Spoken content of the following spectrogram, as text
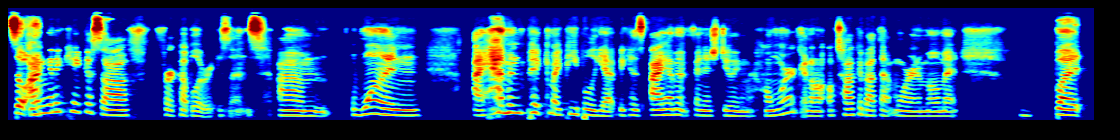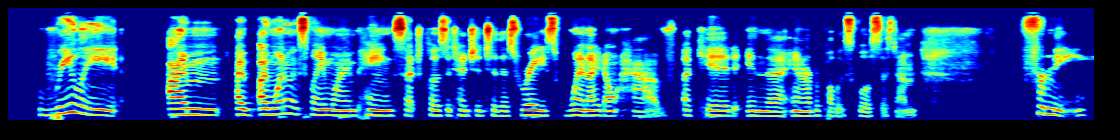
So I'm going to kick us off for a couple of reasons. Um, one, I haven't picked my people yet because I haven't finished doing my homework, and I'll, I'll talk about that more in a moment. But really, I'm I, I want to explain why I'm paying such close attention to this race when I don't have a kid in the Ann Arbor public school system. For me,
